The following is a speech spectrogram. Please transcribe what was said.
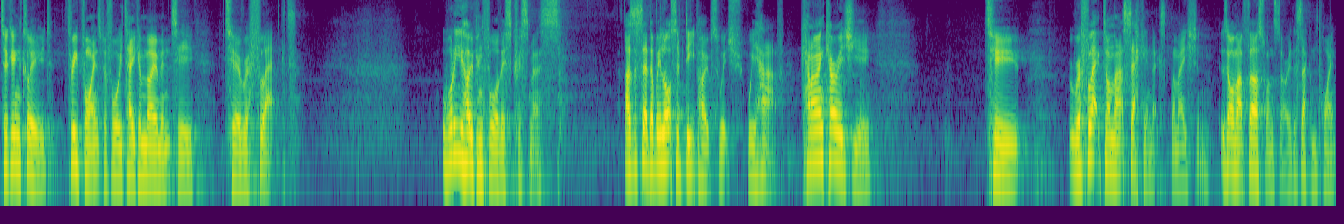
to conclude, three points before we take a moment to, to reflect. What are you hoping for this Christmas? As I said, there'll be lots of deep hopes which we have. Can I encourage you to reflect on that second exclamation, on that first one, sorry, the second point,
